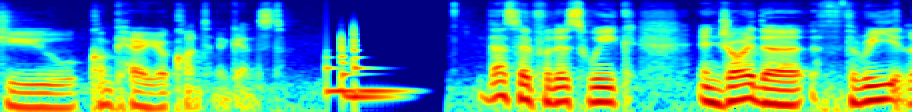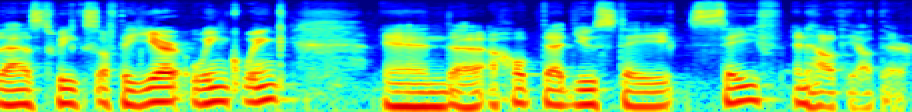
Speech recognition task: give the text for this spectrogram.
to compare your content against. That's it for this week. Enjoy the three last weeks of the year. Wink, wink. And uh, I hope that you stay safe and healthy out there.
